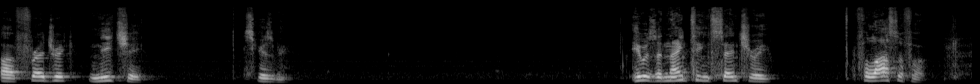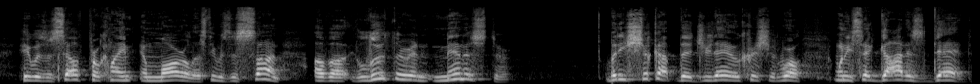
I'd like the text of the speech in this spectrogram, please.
uh, Frederick Nietzsche. Excuse me. He was a 19th century philosopher. He was a self proclaimed immoralist. He was the son of a Lutheran minister. But he shook up the Judeo Christian world when he said, God is dead.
